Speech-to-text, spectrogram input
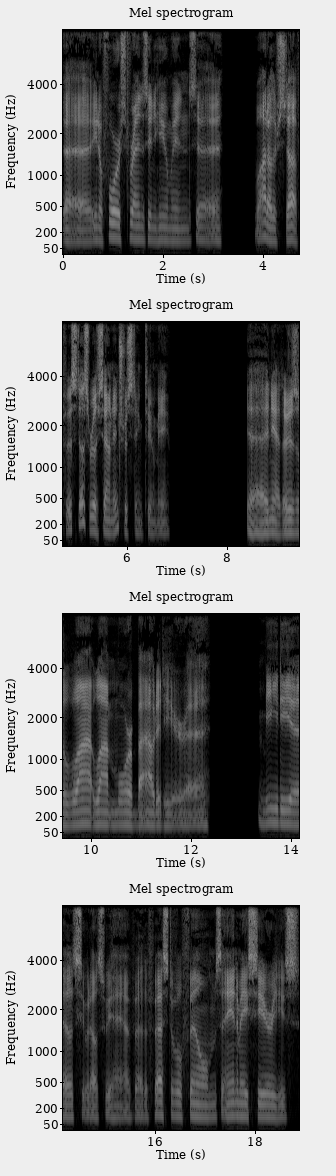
uh, you know, forest friends and humans, uh, a lot of other stuff. This does really sound interesting to me. Yeah, and yeah, there's a lot, lot more about it here. Uh, media, let's see what else we have. Uh, the festival films, anime series,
